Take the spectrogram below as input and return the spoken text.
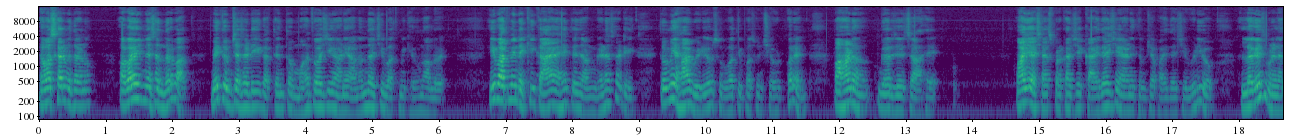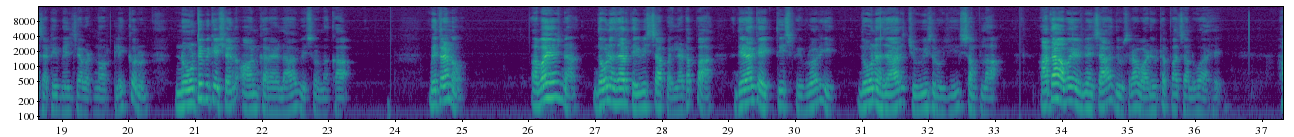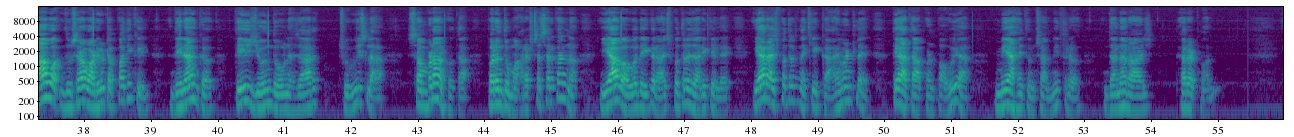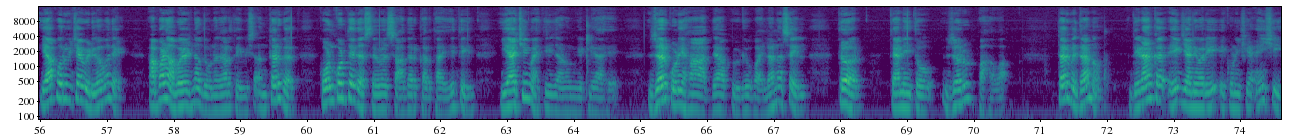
नमस्कार मित्रांनो. अभय योजनेसंदर्भात मी तुमच्यासाठी एक अत्यंत महत्त्वाची आणि आनंदाची बातमी घेऊन आलो आहे ही बातमी नक्की काय आहे ते जाणून घेण्यासाठी तुम्ही हा व्हिडिओ सुरुवातीपासून शेवटपर्यंत पाहणं गरजेचं आहे. माझे अशाच प्रकारचे कायद्याचे आणि तुमच्या फायद्याचे व्हिडिओ लगेच मिळण्यासाठी बेलच्या बटनावर क्लिक करून नोटिफिकेशन ऑन करायला विसरू नका. मित्रांनो अभय योजना दोन हजार तेवीसचा पहिला टप्पा दिनांक एकतीस फेब्रुवारी दोन हजार चोवीस रोजी संपला. आता अभय योजनेचा दुसरा वाढीव टप्पा चालू आहे. हा वा दुसरा वाढीव टप्पा देखील दिनांक तीस जून दोन हजार चोवीसला संपणार होता. परंतु महाराष्ट्र सरकारनं याबाबत एक राजपत्र जारी केलं आहे या राजपत्रात नक्की काय म्हटलंय ते आता आपण पाहूया. मी आहे तुमचा मित्र धनराज खरटमल. यापूर्वीच्या व्हिडिओमध्ये आपण अभयोजना दोन हजार तेवीस अंतर्गत कोणकोणते दस्तऐवज सादर करता येतील याची माहिती जाणून घेतली आहे. जर कोणी हा अद्याप व्हिडिओ पाहिला नसेल तर त्यांनी तो जरूर पाहावा. तर मित्रांनो दिनांक एक जानेवारी एकोणीसशे ऐंशी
